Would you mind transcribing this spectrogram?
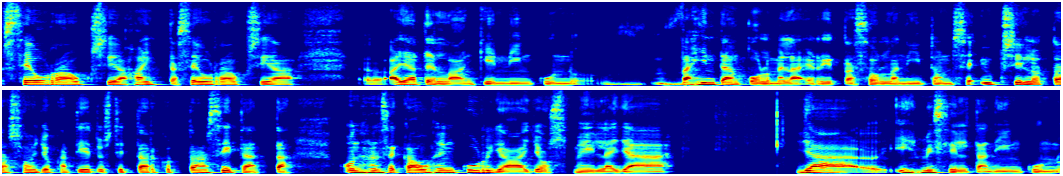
seurauksia, haittaseurauksia ajatellaankin niin kuin vähintään kolmella eri tasolla. Niitä on se yksilötaso, joka tietysti tarkoittaa sitä, että onhan se kauhean kurjaa, jos meillä jää – jää ihmisiltä niin kuin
